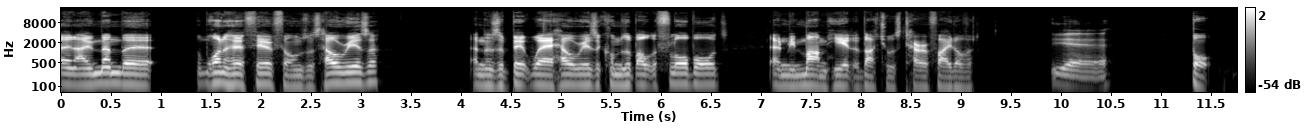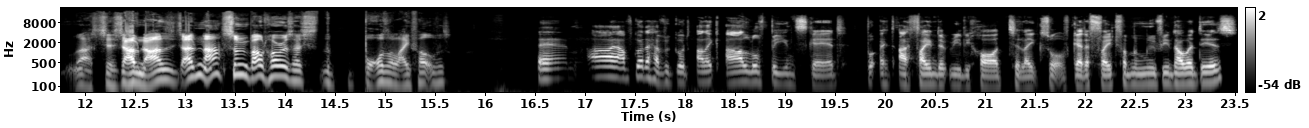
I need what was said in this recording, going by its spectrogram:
and I remember one of her favourite films was Hellraiser, and there's a bit where Hellraiser comes up out the floorboards, and my mum hated that. She was terrified of it. Yeah. But that's just, I don't know, I don't know, something about horrors, I just they bore the life out of us. Um, I, I've got to have a good. I like. I love being scared, but I, I find it really hard to like sort of get a fright from a movie nowadays.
